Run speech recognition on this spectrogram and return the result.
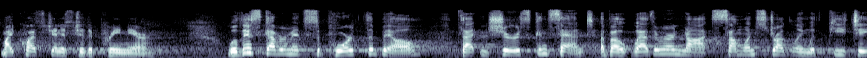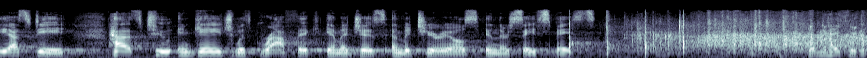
My question is to the Premier. Will this government support the bill that ensures consent about whether or not someone struggling with PTSD has to engage with graphic images and materials in their safe space. Government House Leader.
